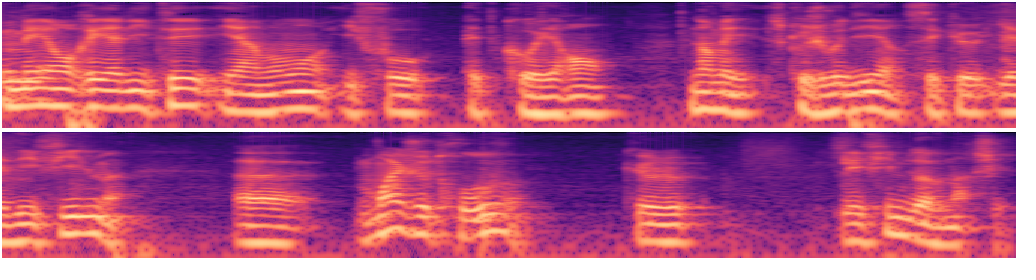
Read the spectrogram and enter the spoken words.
mais en réalité, il y a un moment, il faut être cohérent. Non, mais ce que je veux dire, c'est qu'il y a des films. euh, moi, je trouve que les films doivent marcher.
